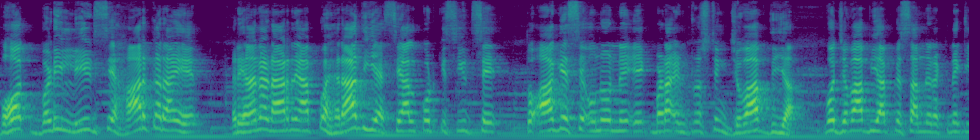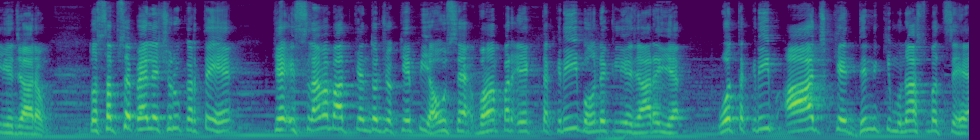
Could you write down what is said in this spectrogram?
بہت بڑی لیڈ سے ہار کر آئے ہیں، ریحانہ ڈار نے آپ کو ہرا دیا ہے سیالکوٹ کی سیٹ سے، تو آگے سے انہوں نے ایک بڑا انٹرسٹنگ جواب دیا۔ وہ جواب بھی آپ کے سامنے رکھنے کے لیے جا رہا ہوں۔ تو سب سے پہلے شروع کرتے ہیں کہ اسلام آباد کے اندر جو کے پی ہاؤس ہے، وہاں پر ایک تقریب ہونے کے لیے جا رہی ہے۔ وہ تقریب آج کے دن کی مناسبت سے ہے۔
